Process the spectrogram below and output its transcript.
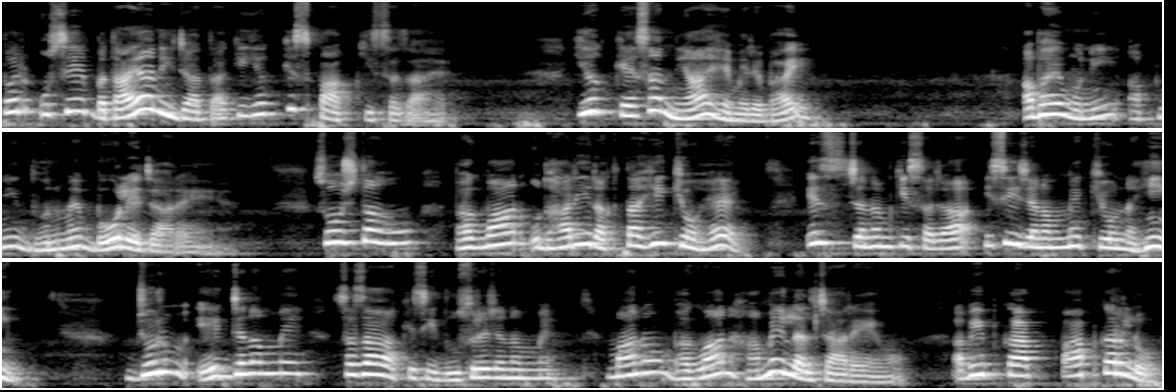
पर उसे बताया नहीं जाता कि यह किस पाप की सज़ा है। यह कैसा न्याय है मेरे भाई? अभय मुनि अपनी धुन में बोले जा रहे हैं। सोचता हूँ, भगवान उधारी रखता ही क्यों है? इस जन्म की सज़ा इसी जन्म में क्यों नहीं? जुर्म एक जन्म में, सज़ा किसी दूसरे जन्म में। मानो भगवान हमें ललचा रहे हों। अभी का पाप कर लो,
